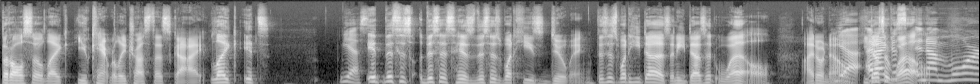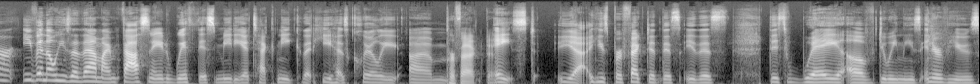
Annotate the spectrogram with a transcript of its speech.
but also like you can't really trust this guy. Like it's Yes. it this is this is his this is what he's doing. This is what he does, and he does it well. I don't know. Yeah, he does it just, well. And I'm more, even though he's a them, I'm fascinated with this media technique that he has clearly um, Perfected. aced. Yeah, he's perfected this this this way of doing these interviews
